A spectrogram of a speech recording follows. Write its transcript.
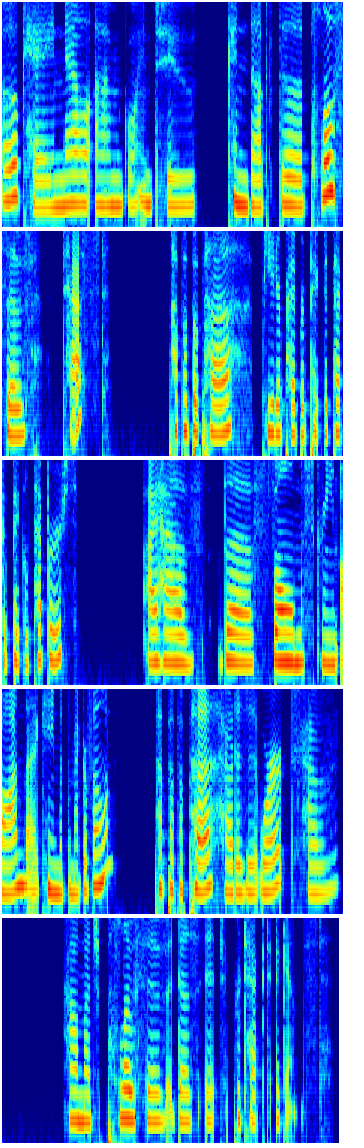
Okay, now I'm going to conduct the plosive test. Pa pa pa pa. Peter Piper picked a peck of pickled peppers. I have the foam screen on that came with the microphone. Pa pa pa pa. How does it work? How how much plosive does it protect against?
